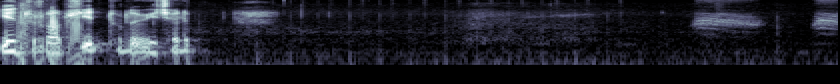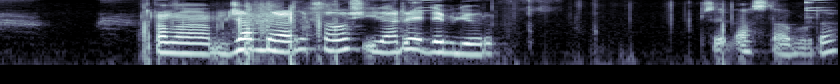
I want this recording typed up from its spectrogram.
7 tur kalmış. 7 turda geçelim. Tamam. Canlar artık savaş ileride edebiliyorum. Sen asla burada.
